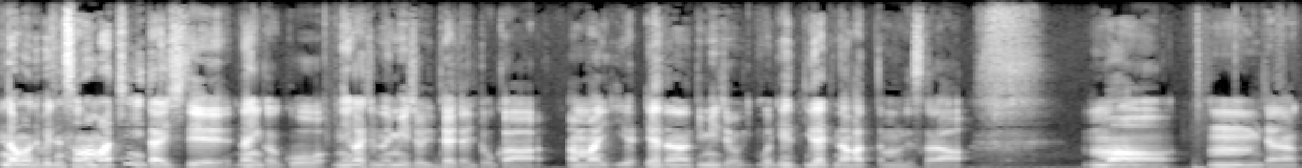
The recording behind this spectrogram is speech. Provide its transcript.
なので別にその街に対して何かこう、ネガティブなイメージを抱いたりとか、あんまり嫌だなってイメージを抱いてなかったもんですから、まあ、うん、みたいな、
